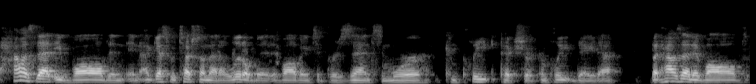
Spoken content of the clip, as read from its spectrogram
how has that evolved? And, and I guess we touched on that a little bit, evolving to present more complete picture, complete data but how's that evolved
